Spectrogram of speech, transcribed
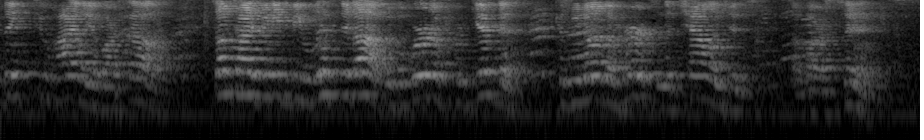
think too highly of ourselves. Sometimes we need to be lifted up with a word of forgiveness because we know the hurts and the challenges of our sins.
